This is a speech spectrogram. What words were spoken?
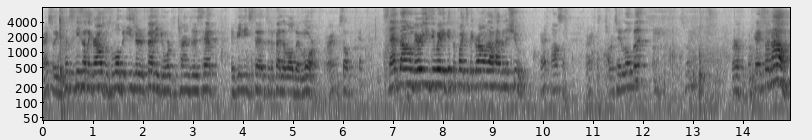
Right, so he puts his knees on the ground, so it's a little bit easier to defend. He can work the turns of his hip if he needs to, to defend a little bit more. All right, so snap down, very easy way to get the fight to the ground without having to shoot. Okay, awesome. All right, rotate a little bit. Perfect. Okay, so now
